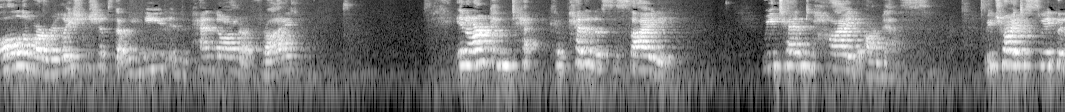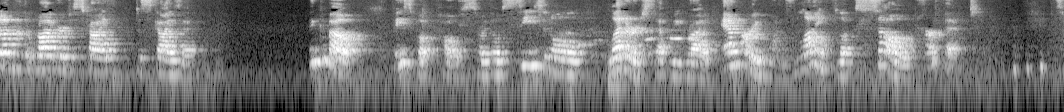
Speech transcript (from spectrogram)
all of our relationships that we need and depend on are fried. In our competitive society, we tend to hide our mess. We try to sweep it under the rug or disguise, disguise it. Think about Facebook posts or those seasonal letters that we write. Everyone's life looks so perfect. It's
